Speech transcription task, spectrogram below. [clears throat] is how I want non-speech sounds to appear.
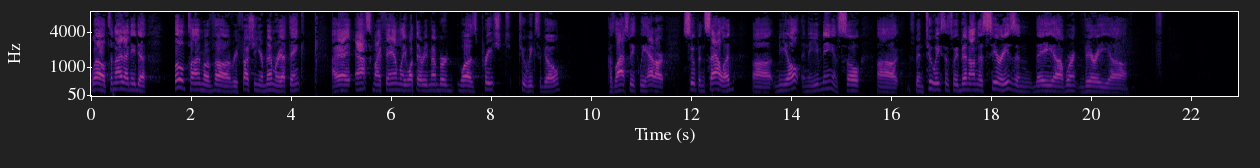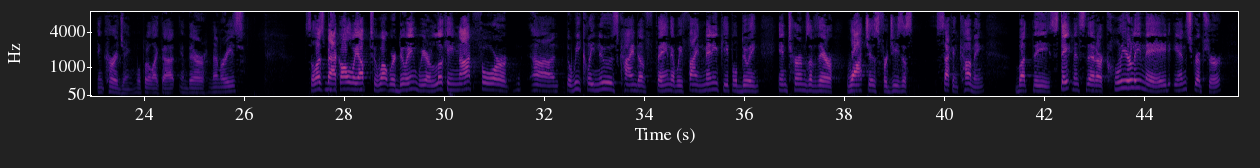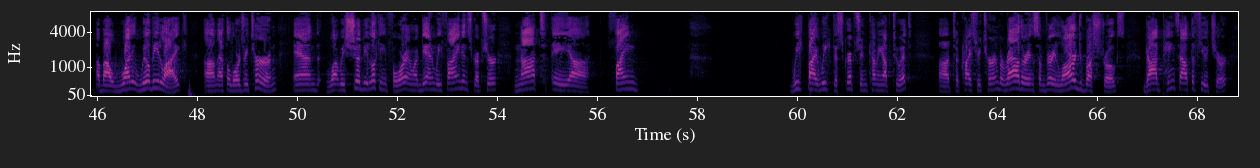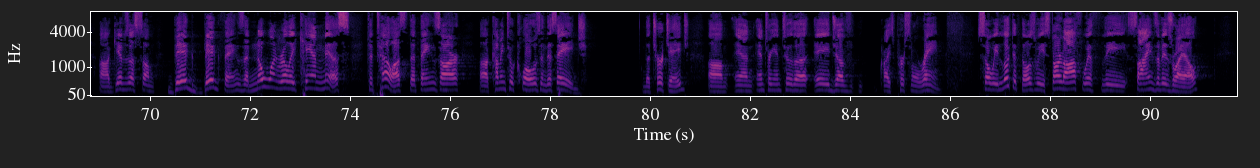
Well, tonight I need a little time of uh, refreshing your memory, I think. I asked my family what they remembered was preached two weeks ago, because last week we had our soup and salad uh, meal in the evening, and so uh, it's been two weeks since we've been on this series, and they uh, weren't very uh, encouraging, we'll put it like that, in their memories. So let's back all the way up to what we're doing. We are looking not for uh, the weekly news kind of thing that we find many people doing in terms of their watches for Jesus' second coming, but the statements that are clearly made in Scripture about what it will be like um, at the Lord's return and what we should be looking for. And again, we find in Scripture not a uh, fine week by week description coming up to it, uh, to Christ's return, but rather in some very large brushstrokes, God paints out the future, uh, gives us some big, big things that no one really can miss to tell us that things are uh, coming to a close in this age, the church age, um, and entering into the age of Christ's personal reign. So we looked at those. We started off with the signs of Israel.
